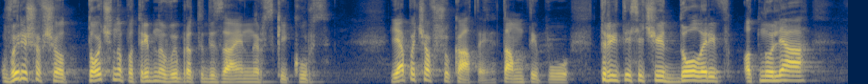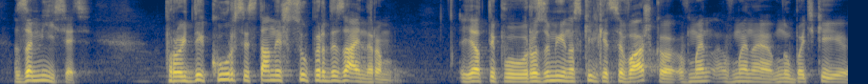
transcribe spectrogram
вирішив, що точно потрібно вибрати дизайнерський курс. Я почав шукати там, типу, 3 тисячі доларів від нуля за місяць. Пройди курс і станеш супердизайнером. Я, типу, розумію, наскільки це важко. В мене, в мене ну, батьки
